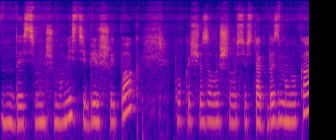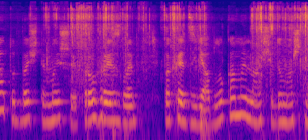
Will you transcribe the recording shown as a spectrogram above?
десь в іншому місці більший пак. Поки що залишилось ось так без молока. Тут, бачите, миші прогризли пакет з яблуками. Наші домашні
